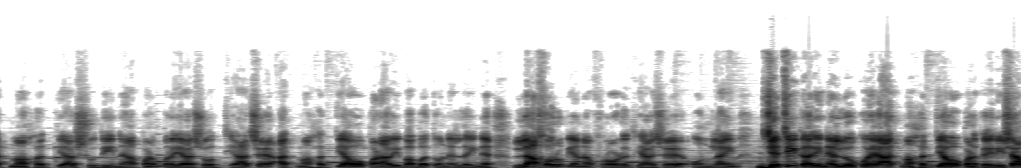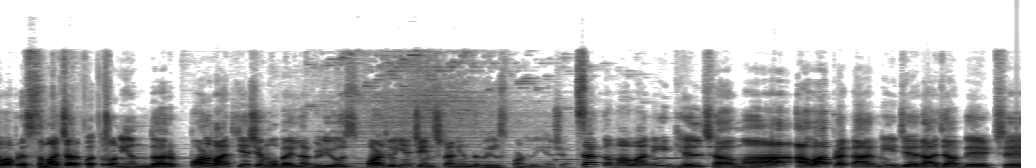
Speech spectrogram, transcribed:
આત્મહત્યા સુધીના પણ પ્રયાસો થયા છે. આત્મહત્યાઓ પણ આવી બાબતોને લઈને લાખો રૂપિયાના ફ્રોડ થયા છે ઓનલાઈન. જેથી કરીને લોકોએ આત્મહત્યાઓ પણ કરી છે. આવા આપણે સમાચાર પત્રોની અંદર પણ વાંચીએ છીએ, મોબાઈલના વિડીયોઝ પણ જોઈએ છીએ, ઇન્સ્ટાની અંદર રીલ્સ પણ જોઈએ છીએ. પૈસા કમાવાની ઘેલછામાં આવા પ્રકારની જે રાજા બેટ છે,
